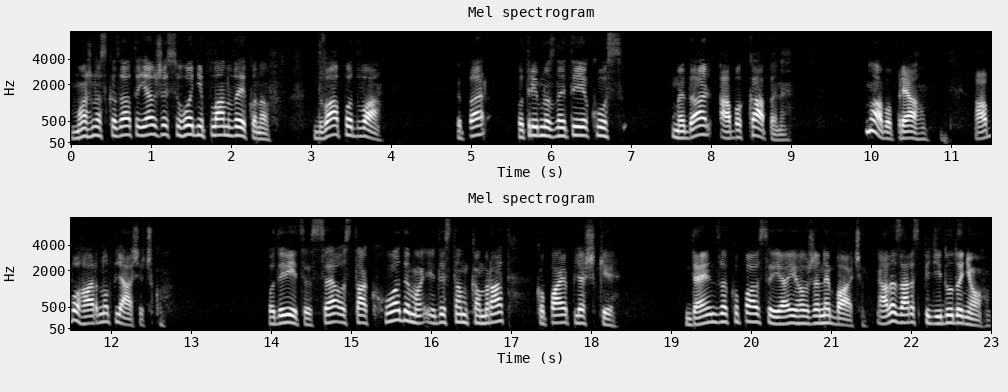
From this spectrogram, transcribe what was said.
можна сказати, я вже сьогодні план виконав. Два по два. Тепер потрібно знайти якусь медаль або капене. Ну або прягу, або гарну пляшечку. Подивіться, все ось так ходимо і десь там камрад копає пляшки. Де він закопався, я його вже не бачу. Але зараз підійду до нього.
